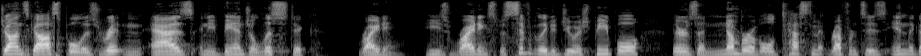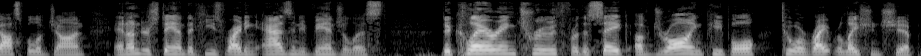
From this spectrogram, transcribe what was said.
John's gospel is written as an evangelistic writing. He's writing specifically to Jewish people there's a number of Old Testament references in the Gospel of John, and understand that he's writing as an evangelist, declaring truth for the sake of drawing people to a right relationship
